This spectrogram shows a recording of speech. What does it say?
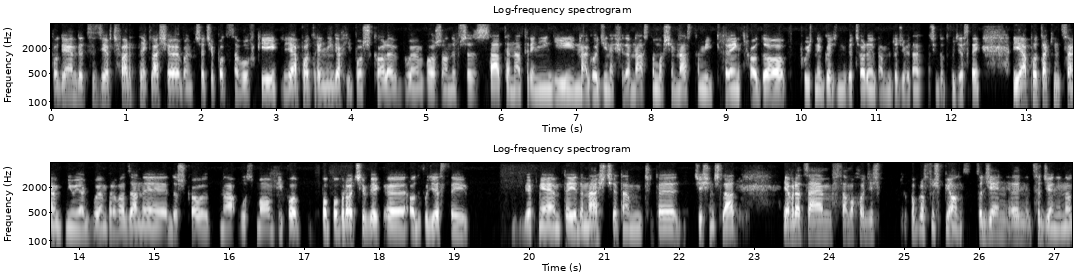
Podjąłem decyzję w czwartej klasie bądź trzeciej podstawówki. Ja po treningach i po szkole byłem wożony przez tatę na treningi na godzinę 17-18 i trening trwał do późnych godzin wieczornych, tam do 19 do 20. ja po takim całym dniu, jak byłem prowadzany do szkoły na ósmą i po, po powrocie wiek, e, o 20, jak miałem te 11 tam czy te 10 lat, ja wracałem w samochodzie po prostu śpiąc, codziennie, e, codziennie. No,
